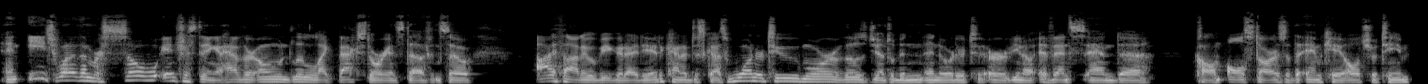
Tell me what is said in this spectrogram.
And each one of them are so interesting and have their own little like backstory and stuff. And so I thought it would be a good idea to kind of discuss one or two more of those gentlemen in order to, or, you know, events and, uh, call them all stars of the MK Ultra team.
